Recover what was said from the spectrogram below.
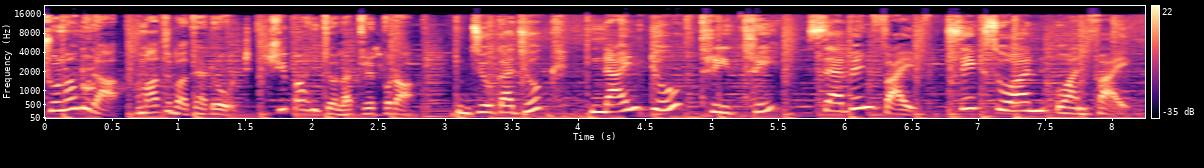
Sonamura Matabadha road Sepahijala Tripura. যোগাযোগ nine two three three seven five six one one five.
